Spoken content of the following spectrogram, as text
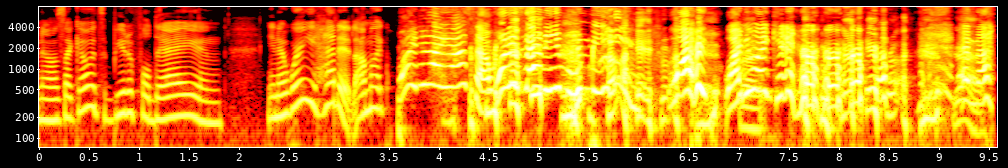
you know, I was like, oh, it's a beautiful day. And, you know, where are you headed? I'm like, why did I ask that? What does that even mean? Right, right, why why do I care? Right, right. and, uh, I,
